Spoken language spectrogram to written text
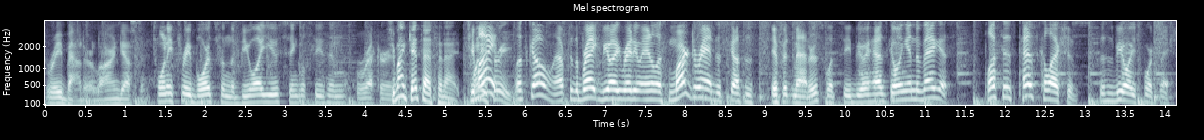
rebounder, Lauren Gustin. 23 boards from the BYU single season record. She might get that tonight. She 23. might. Let's go. After the break, BYU radio analyst Mark Durrant discusses, if it matters, what seed BYU has going into Vegas, plus his Pez collection. This is BYU Sports Nation.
